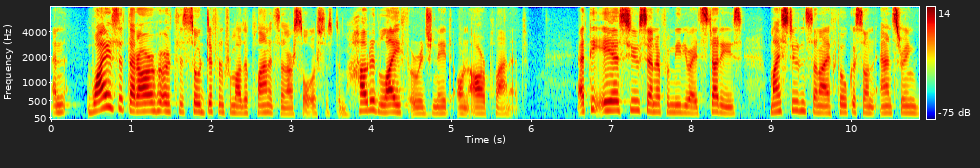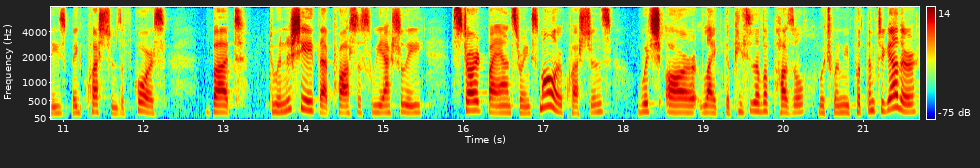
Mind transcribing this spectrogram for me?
And why is it that our Earth is so different from other planets in our solar system? How did life originate on our planet? At the ASU Center for Meteorite Studies, my students and I focus on answering these big questions, of course, but to initiate that process, we actually start by answering smaller questions, which are like the pieces of a puzzle, which when we put them together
